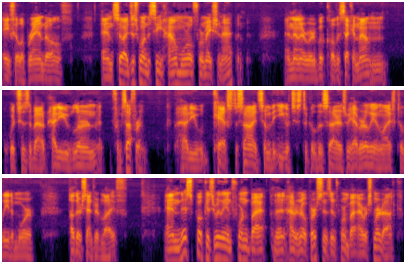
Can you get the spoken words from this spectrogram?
A. Philip Randolph. And so I just wanted to see how moral formation happened. And then I wrote a book called The Second Mountain, which is about how do you learn from suffering? How do you cast aside some of the egotistical desires we have early in life to lead a more other centered life? And this book is really informed by the How to Know a Person is informed by Iris Murdoch.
